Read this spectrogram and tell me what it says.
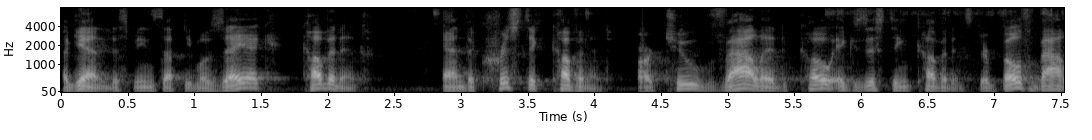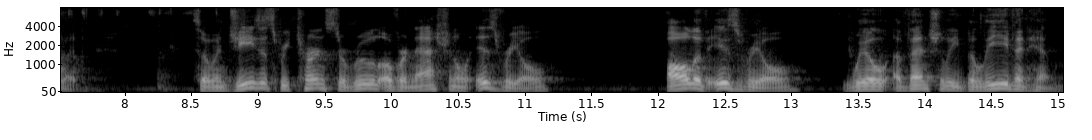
Again, this means that the Mosaic covenant and the Christic covenant are two valid coexisting covenants. They're both valid. So, when Jesus returns to rule over national Israel, all of Israel will eventually believe in him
